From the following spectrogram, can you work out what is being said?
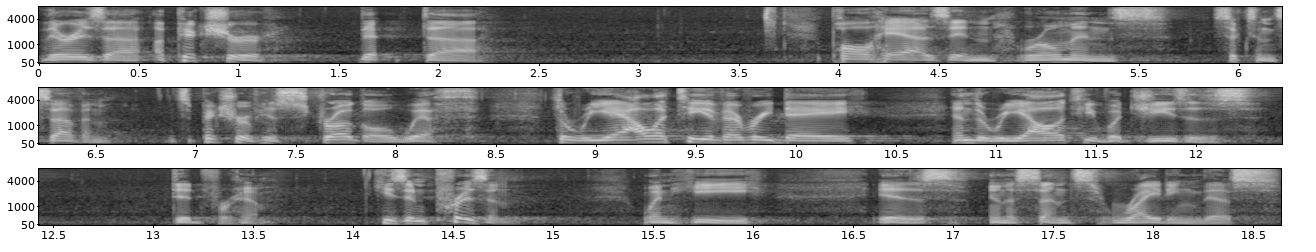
there is a, a picture that uh, Paul has in Romans 6 and 7. It's a picture of his struggle with the reality of every day and the reality of what Jesus did for him. He's in prison when he is, in a sense, writing this.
